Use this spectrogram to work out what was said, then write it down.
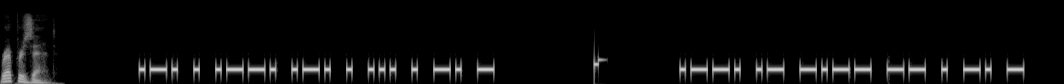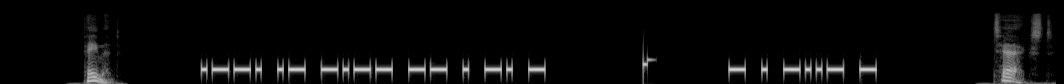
Represent. Payment. Text.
